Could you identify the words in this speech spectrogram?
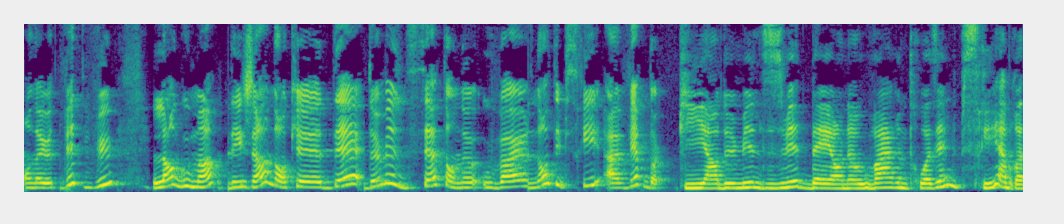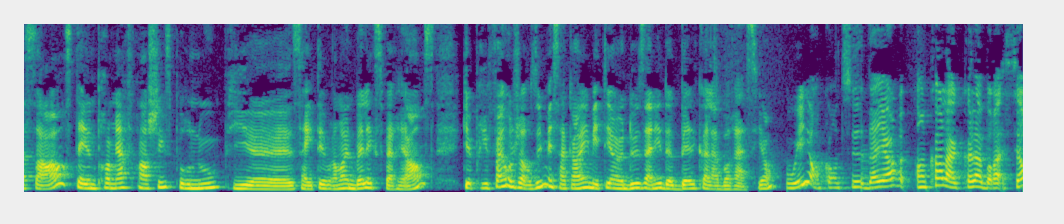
on a vite vu l'engouement des gens. Donc, dès 2017, on a ouvert une autre épicerie à Verdun. Puis en 2018, ben, on a ouvert une troisième épicerie à Brossard. C'était une première franchise pour nous, puis ça a été vraiment une belle expérience qui a pris fin aujourd'hui, mais ça a quand même été un deux années de belles collaborations. Oui, on continue d'ailleurs encore la collaboration.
